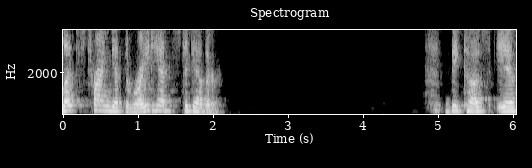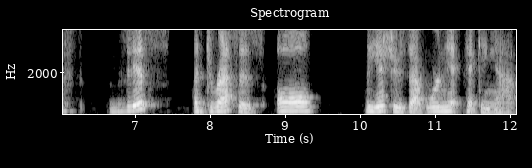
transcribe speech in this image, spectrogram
Let's try and get the right heads together. Because if this addresses all the issues that we're nitpicking at,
